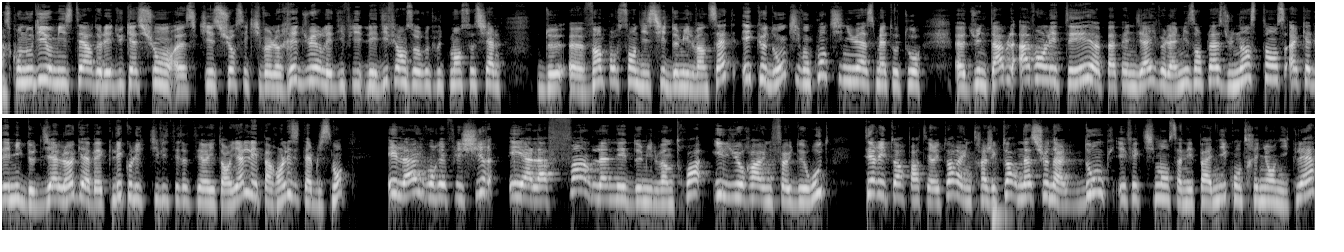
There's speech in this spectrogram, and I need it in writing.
Ce qu'on nous dit au ministère de l'Éducation, euh, ce qui est sûr, c'est qu'ils veulent réduire les, différences de recrutement social de 20% euh, d'ici 2027 et que donc ils vont continuer à se mettre autour euh, d'une table. Avant l'été, Papendia, veut la mise en place d'une instance académique de dialogue avec les collectivités territoriales, les parents, les établissements. Et là, ils vont réfléchir et à la fin de l'année 2023, il y aura une feuille de route territoire par territoire à une trajectoire nationale. Donc, effectivement, ça n'est pas ni contraignant ni clair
